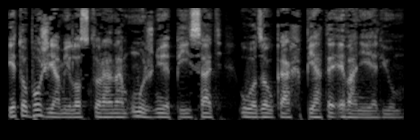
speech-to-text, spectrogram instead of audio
je to Božia milosť, ktorá nám umožňuje písať v úvodzovkách 5. evanielium.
